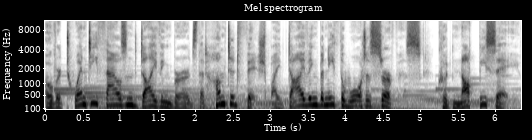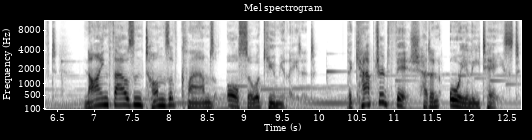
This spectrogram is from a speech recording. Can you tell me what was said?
Over 20,000 diving birds that hunted fish by diving beneath the water's surface could not be saved. 9,000 tons of clams also accumulated. The captured fish had an oily taste,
